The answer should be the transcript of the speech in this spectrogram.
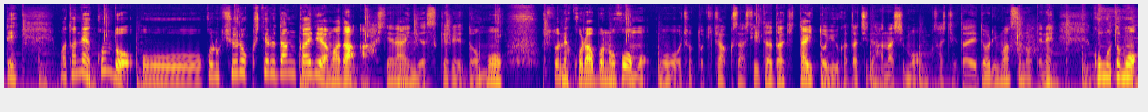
で、またね、今度、この収録してる段階ではまだしてないんですけれども、ちょっとね、コラボの方もちょっと企画させていただきたいという形で話もさせていただいておりますのでね、今後とも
